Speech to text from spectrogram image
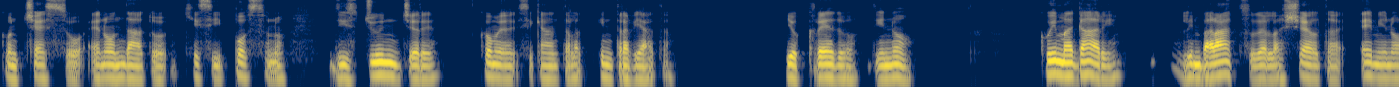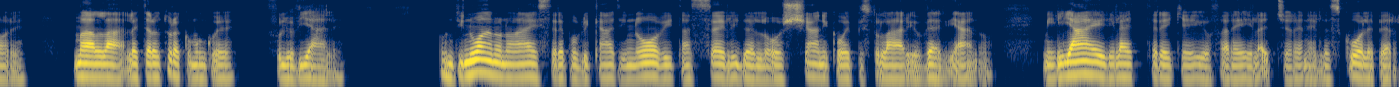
concesso e non dato che si possono disgiungere come si canta la intraviata. Io credo di no. Qui magari l'imbarazzo della scelta è minore, ma la letteratura comunque fluviale. Continuano a essere pubblicati nuovi tasselli dell'oceanico epistolario verdiano, migliaia di lettere che io farei leggere nelle scuole per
